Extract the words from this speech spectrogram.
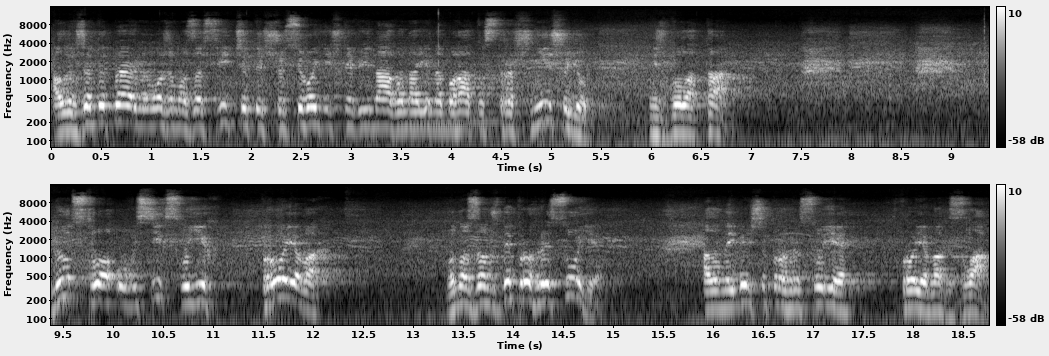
Але вже тепер ми можемо засвідчити, що сьогоднішня війна вона є набагато страшнішою, ніж була та. Людство у всіх своїх проявах, воно завжди прогресує, але найбільше прогресує в проявах зла.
